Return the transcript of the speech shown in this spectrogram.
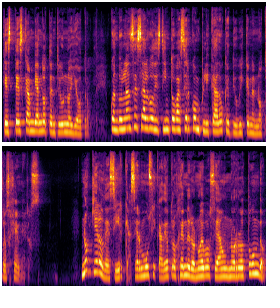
que estés cambiándote entre uno y otro. Cuando lances algo distinto va a ser complicado que te ubiquen en otros géneros. No quiero decir que hacer música de otro género nuevo sea un no rotundo.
